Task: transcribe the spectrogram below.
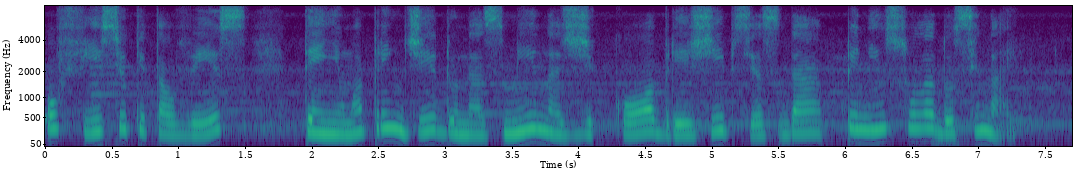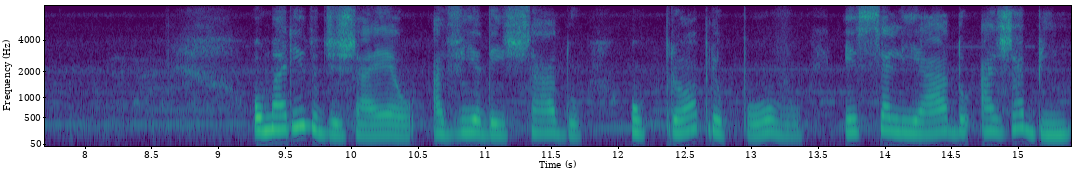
ofício que talvez tenham aprendido nas minas de cobre egípcias da península do Sinai. O marido de Jael havia deixado o próprio povo esse aliado a Jabim,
